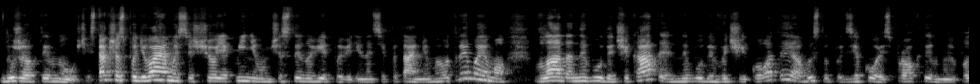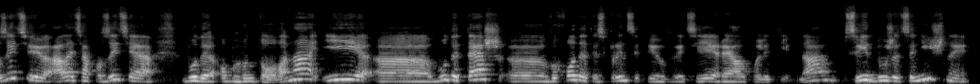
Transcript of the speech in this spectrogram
дуже активну участь. Так що сподіваємося, що як мінімум частину відповіді на ці питання ми отримаємо. Влада не буде чекати, не буде вичікувати очікувати, а виступить з якоюсь проактивною позицією, але ця позиція буде обґрунтована і е, буде теж е, виходити з принципів цієї реалполітік. Да? Світ дуже цинічний,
